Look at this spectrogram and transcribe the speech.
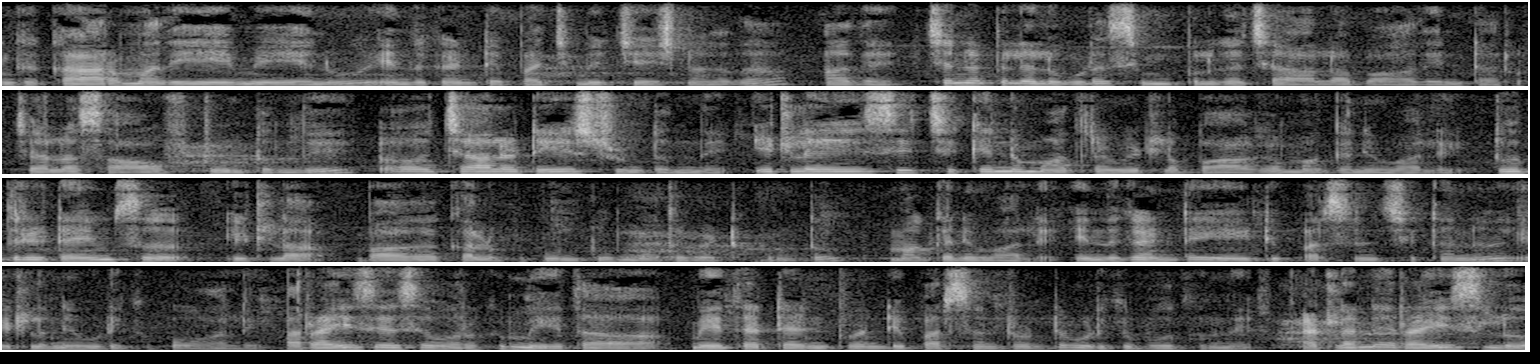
ఇంకా కారం అది ఏమి వేయను. ఎందుకంటే పచ్చిమిర్చి చేసిన కదా అదే. చిన్నపిల్లలు కూడా సింపుల్గా చాలా బాగా తింటారు. చాలా సాఫ్ట్ ఉంటుంది. చాలా టేస్ట్ ఉంటుంది. ఇట్లా వేసి చికెన్ చికెన్ మాత్రం ఇట్లా బాగా మగ్గనివ్వాలి. టూ త్రీ టైమ్స్ ఇట్లా బాగా కలుపుకుంటూ మూత పెట్టుకుంటూ మగ్గనివ్వాలి. ఎందుకంటే ఎయిటీ పర్సెంట్ చికెన్ ఇట్లనే ఉడికిపోవాలి. ఆ రైస్ వేసే వరకు మిగతా మిగతా టెన్ ట్వంటీ పర్సెంట్ ఉంటే ఉడికిపోతుంది. అట్లనే రైస్లో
